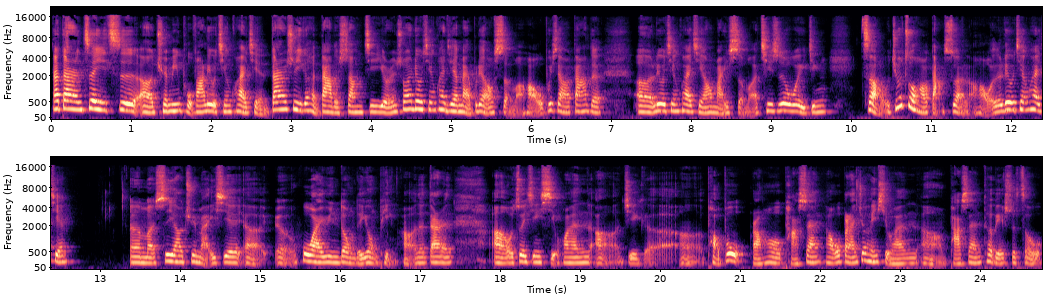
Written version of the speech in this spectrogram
那当然这一次呃全民普发六千块钱，当然是一个很大的商机。有人说六千块钱买不了什么哈，我不晓得大家的呃六千块钱要买什么。其实我已经。早就做好打算了哈，我的六千块钱，那么是要去买一些呃呃户外运动的用品哈。那当然，啊、呃，我最近喜欢啊、呃、这个呃跑步，然后爬山啊。我本来就很喜欢啊、呃、爬山，特别是走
